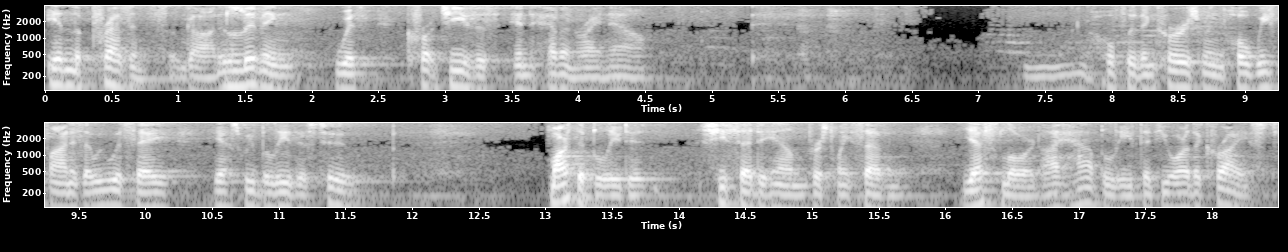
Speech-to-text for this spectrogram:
in the presence of God, living with Jesus in heaven right now. Mm, hopefully, the encouragement hope we find is that we would say, Yes, we believe this too. Martha believed it. She said to him, verse 27, Yes, Lord, I have believed that you are the Christ,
